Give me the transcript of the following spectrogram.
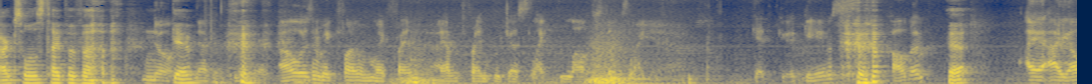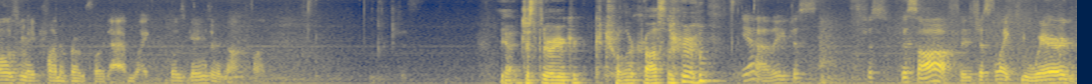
Dark Souls type of? Uh, No, Game. never, never. I always make fun of my friend. I have a friend who just like loves those like good games, call them. yeah. I, I always make fun of them for that. I'm like, those games are not fun. Just, Yeah, just throw your c- controller across the room. yeah, they just it's just piss off. It's just like you wear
